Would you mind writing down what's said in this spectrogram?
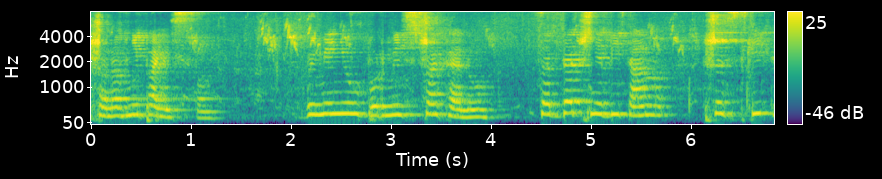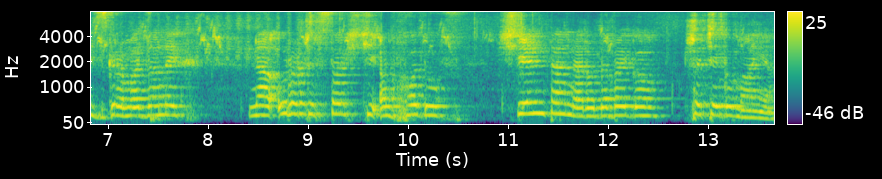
Szanowni Państwo, w imieniu burmistrza Helu serdecznie witam wszystkich zgromadzonych na uroczystości obchodów Święta Narodowego 3 maja.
